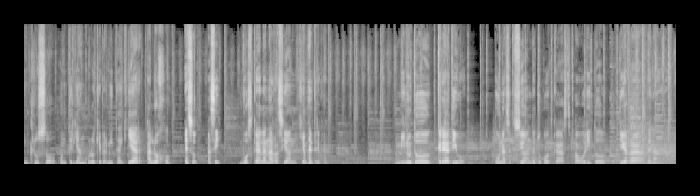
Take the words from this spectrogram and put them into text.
Incluso un triángulo que permita guiar al ojo. Eso, así. Busca la narración geométrica. Minuto Creativo. Una sección de tu podcast favorito, Tierra de Nadie.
